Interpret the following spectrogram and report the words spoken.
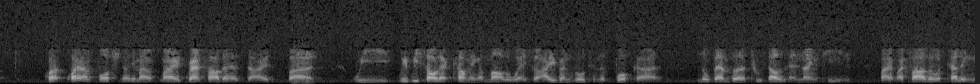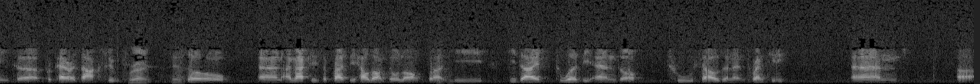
quite, quite unfortunately, my, my grandfather has died, but mm-hmm. we, we, we saw that coming a mile away. So, I even wrote in the book, uh, November 2019, my, my father was telling me to prepare a dark suit. Right. Yeah. So, and I'm actually surprised he held on so long, but mm-hmm. he, he died toward the end of 2020. And uh,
